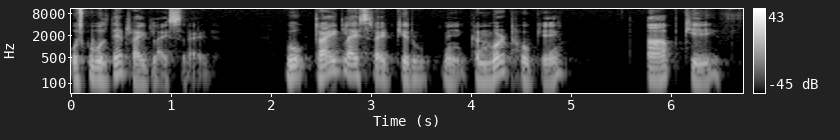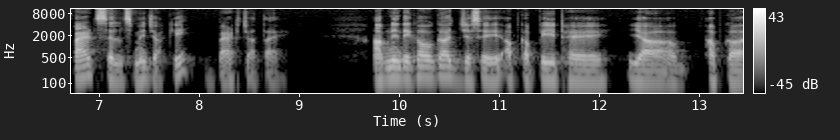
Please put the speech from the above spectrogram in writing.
उसको बोलते हैं ट्राइग्लाइसराइड वो ट्राइग्लाइसराइड के रूप में कन्वर्ट होके आपके फैट सेल्स में जाके बैठ जाता है। आपने देखा होगा, जैसे आपका पेट है या आपका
